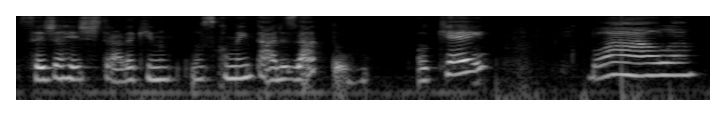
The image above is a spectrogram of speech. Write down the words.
seja registrado aqui no, nos comentários da turma, ok? Boa aula!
